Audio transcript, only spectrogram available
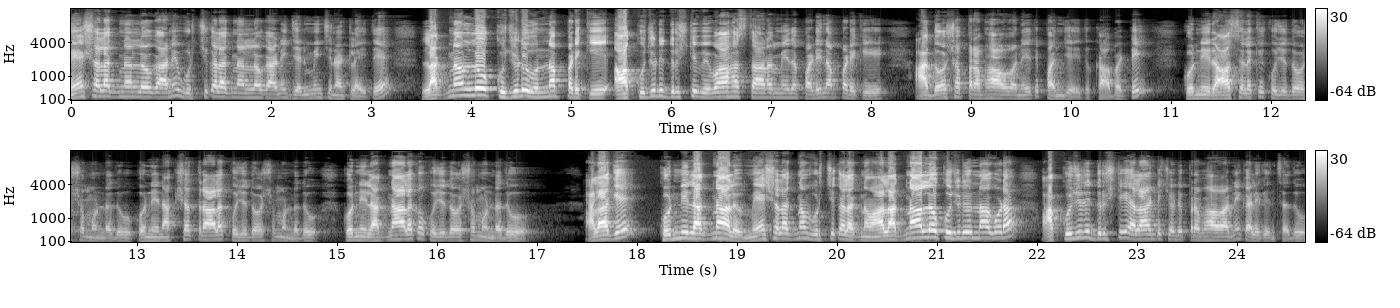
మేషలగ్నంలో కానీ వృశ్చిక లగ్నంలో కానీ జన్మించినట్లయితే లగ్నంలో కుజుడు ఉన్నప్పటికీ ఆ కుజుడి దృష్టి వివాహ స్థానం మీద పడినప్పటికీ ఆ దోష ప్రభావం అనేది పనిచేయదు. కాబట్టి కొన్ని రాశులకి కుజదోషం ఉండదు కొన్ని నక్షత్రాలకు కుజదోషం ఉండదు కొన్ని లగ్నాలకు కుజదోషం ఉండదు. అలాగే కొన్ని లగ్నాలు మేషలగ్నం వృశ్చిక లగ్నం ఆ లగ్నాల్లో కుజుడు ఉన్నా కూడా ఆ కుజుడి దృష్టి ఎలాంటి చెడు ప్రభావాన్ని కలిగించదు.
